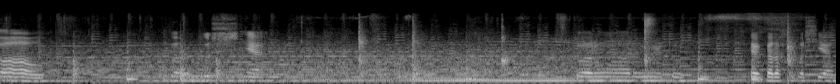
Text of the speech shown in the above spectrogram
Wow. Bagusnya. Warung-warung itu. Jaga kebersihan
